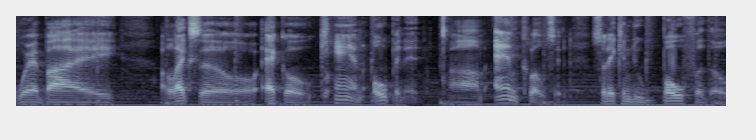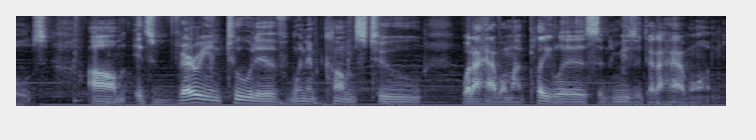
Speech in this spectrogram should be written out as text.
whereby Alexa or Echo can open it um, and close it. So they can do both of those. Um, it's very intuitive when it comes to what I have on my playlist and the music that I have on.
